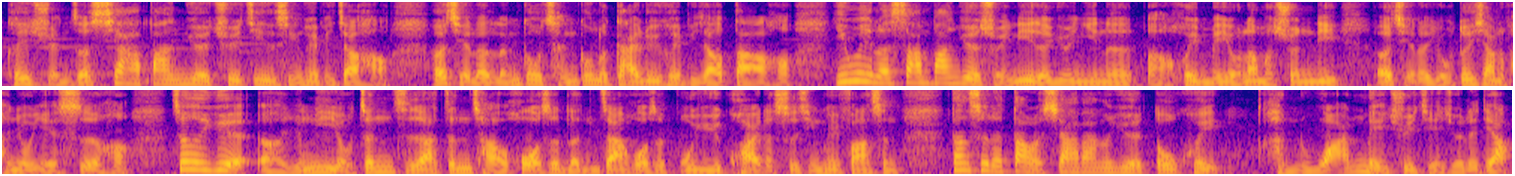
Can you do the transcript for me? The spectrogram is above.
可以选择下半月去进行会比较好，而且呢，能够成功的概率会比较大哈。因为呢，上半月水逆的原因呢，啊，会没有那么顺利，而且呢，有对象的朋友也是哈，这个月呃，容易有争执啊、争吵或者是冷战或者是不愉快的事情会发生，但是呢，到了下半个月都会。很完美去解决的掉。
